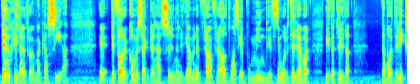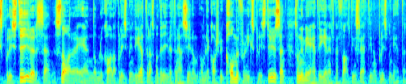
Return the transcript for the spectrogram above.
den skillnaden tror jag man kan se. Eh, det förekommer säkert den här synen lite grann men det är framförallt om man ser på myndighetsnivå. Det tidigare har varit, vilket är tydligt att det har varit Rikspolisstyrelsen snarare än de lokala polismyndigheterna som har drivit den här synen om, om läckage. Det kommer från Rikspolisstyrelsen som numera heter Enheten för förvaltningsrätt inom Polismyndigheten.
